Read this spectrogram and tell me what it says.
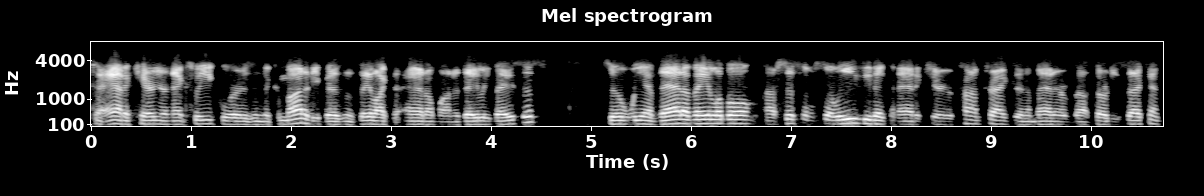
to add a carrier next week. Whereas in the commodity business, they like to add them on a daily basis. So we have that available. Our system's so easy they can add a carrier contract in a matter of about 30 seconds.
